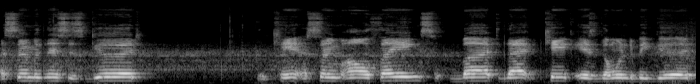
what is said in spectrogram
Assuming this is good. We can't assume all things, but that kick is going to be good.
